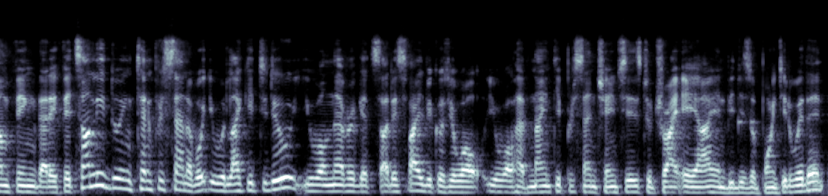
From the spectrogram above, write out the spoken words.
something that if it's only doing 10% of what you would like it to do, you will never get satisfied because you will you will have 90% chances to try AI and be disappointed with it.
